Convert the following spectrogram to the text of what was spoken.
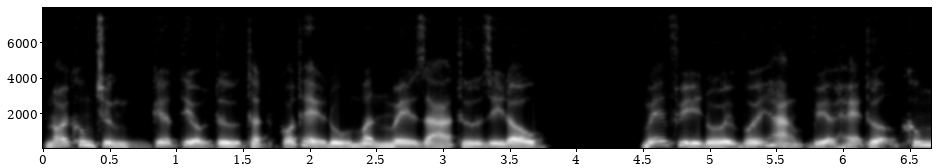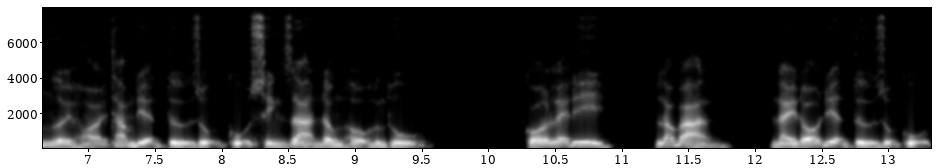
nói không chừng kia tiểu tử thật có thể đủ mân mê ra thứ gì đâu. Mễ phỉ đối với hàng vỉa hè thượng không người hỏi tham điện tử dụng cụ sinh ra nồng hậu hứng thú. Có lẽ đi, lão bản, này đó điện tử dụng cụ,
